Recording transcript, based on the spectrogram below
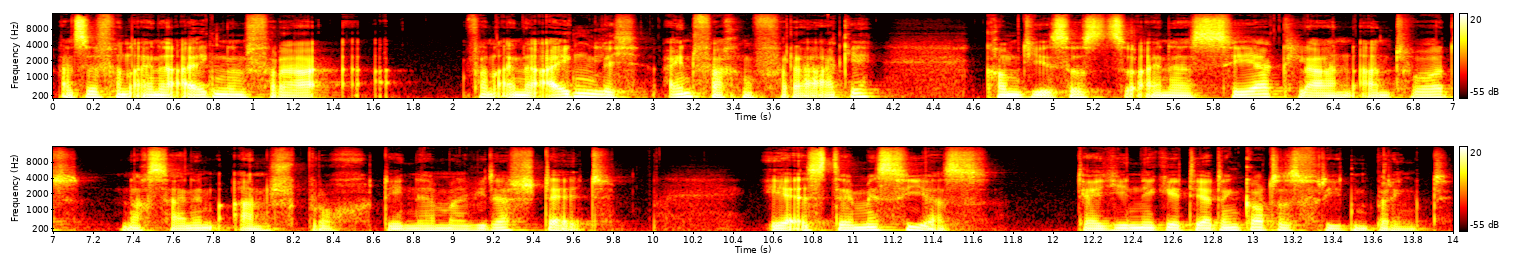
Also von einer eigenen Fra von einer eigentlich einfachen Frage kommt Jesus zu einer sehr klaren Antwort nach seinem Anspruch, den er mal wieder stellt. Er ist der Messias, derjenige, der den Gottesfrieden bringt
